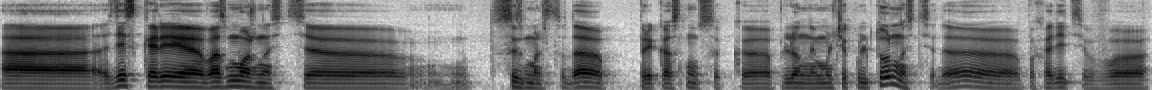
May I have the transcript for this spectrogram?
А, здесь скорее возможность э, с измальства, да, прикоснуться к определенной мультикультурности, да, походить в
